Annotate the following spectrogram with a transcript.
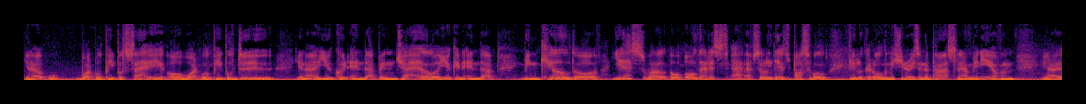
you know, what will people say or what will people do? You know, you could end up in jail or you can end up being killed or, yes, well, all, all that is absolutely, it's possible. If you look at all the missionaries in the past, now many of them, you know,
